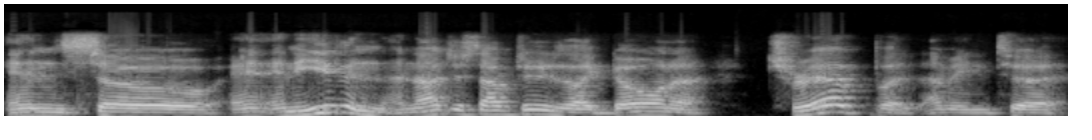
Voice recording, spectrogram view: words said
and so and, and even not just opportunities like go on a trip, but I mean, to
